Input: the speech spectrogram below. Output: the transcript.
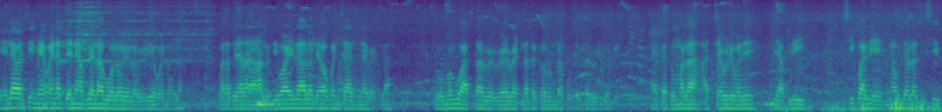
गेल्या वर्षी मे महिन्यात त्याने आपल्याला बोलवलेला व्हिडिओ बनवायला परत याला आलं दिवाळीला आलं तेव्हा पण चार्ज नाही भेटला. सो बघू आता वे वेळ भेटला तर करून टाकू त्याचा व्हिडिओ नाहीतर तुम्हाला आजच्या व्हिडिओमध्ये जी आपली शिप आली आहे नौदलाची शिप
